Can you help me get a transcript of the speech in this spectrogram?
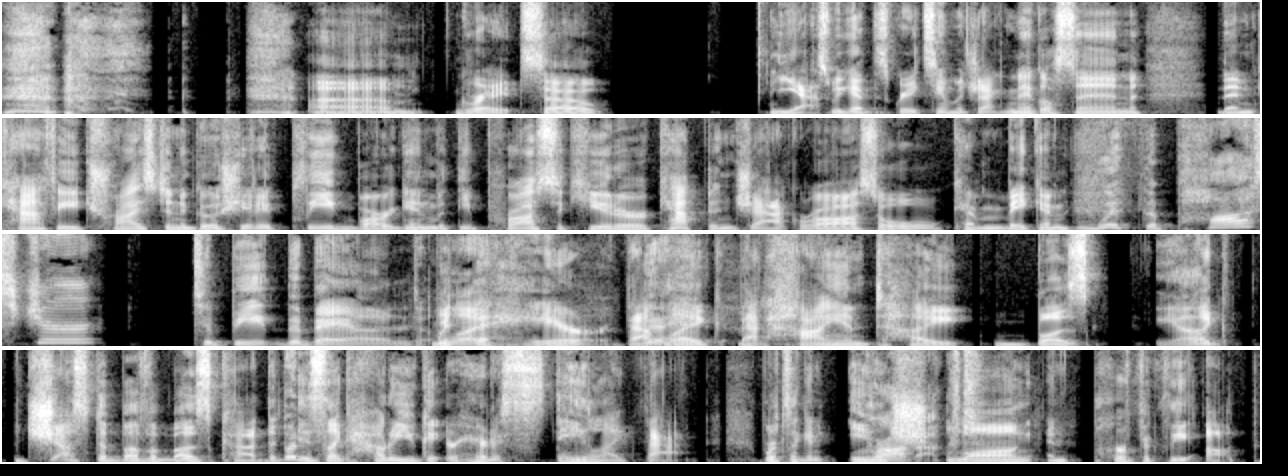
um, great. So, yes, we got this great scene with Jack Nicholson. Then Kaffee tries to negotiate a plea bargain with the prosecutor, Captain Jack Ross. Oh, Kevin Bacon. With the posture to beat the band. With like, the hair, that the- like that high and tight buzz Yep. like just above a buzz cut. That is But- like, how do you get your hair to stay like that? Where it's like an inch Product. long and perfectly up.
